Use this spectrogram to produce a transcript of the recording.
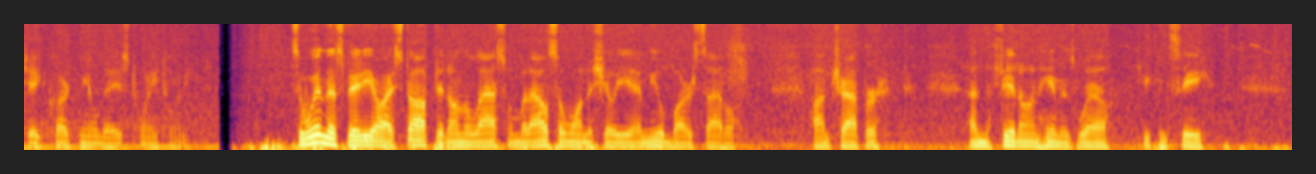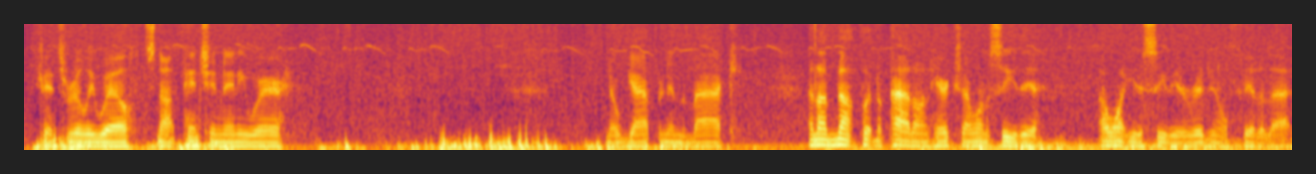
Jake Clark Mule Days 2020. So in this video, I stopped it on the last one, but I also wanted to show you a mule bar saddle on Trapper and the fit on him as well. You can see fits really well. It's not pinching anywhere. No gapping in the back. And I'm not putting a pad on here because I want to see the I want you to see the original fit of that.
